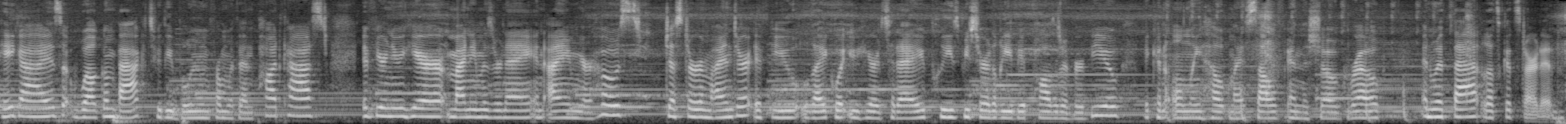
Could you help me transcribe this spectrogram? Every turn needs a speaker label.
Speaker 1: Hey guys, welcome back to the Bloom from Within podcast. If you're new here, my name is Renee and I am your host. Just a reminder if you like what you hear today, please be sure to leave a positive review. It can only help myself and the show grow. And with that, let's get started.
